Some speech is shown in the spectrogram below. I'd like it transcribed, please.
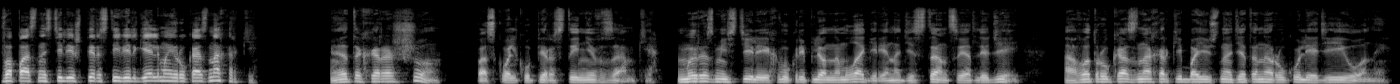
В опасности лишь персты Вильгельма и рука знахарки». «Это хорошо, поскольку персты не в замке. Мы разместили их в укрепленном лагере на дистанции от людей, а вот рука знахарки, боюсь, надета на руку леди Ионы».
